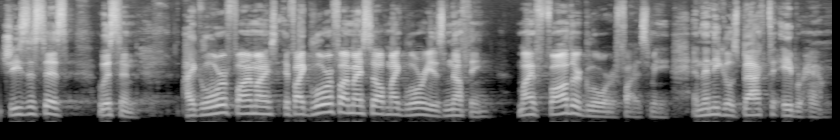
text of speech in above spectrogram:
Jesus says, Listen, I glorify my, if I glorify myself, my glory is nothing. My Father glorifies me. And then he goes back to Abraham.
